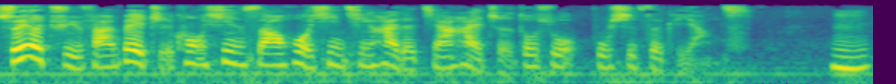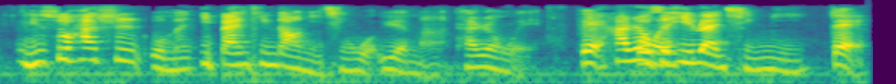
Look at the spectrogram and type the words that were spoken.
所有举凡被指控性骚或性侵害的加害者都说不是这个样子。嗯，你是说他是我们一般听到你情我愿吗？他认为，对，他认为是意乱情迷，对。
